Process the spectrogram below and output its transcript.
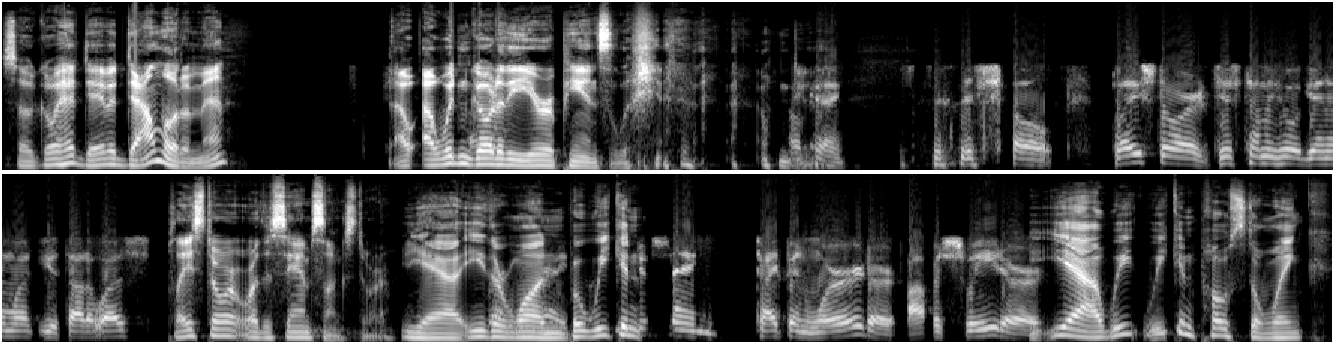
So go ahead, David. Download them, man. I, I wouldn't go to the European solution. I wouldn't do that. Okay. so Play Store, just tell me who again and what you thought it was. Play Store or the Samsung Store. Yeah, either one. But we can, Just saying, type in Word or Office Suite or yeah, we, we can post a link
